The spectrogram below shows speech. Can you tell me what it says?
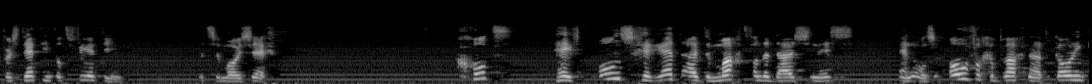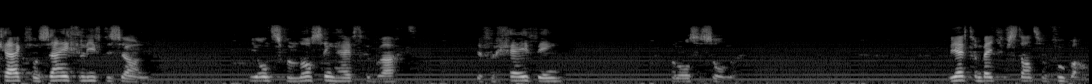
vers 13 tot 14, het zo mooi zegt. God heeft ons gered uit de macht van de duisternis en ons overgebracht naar het koninkrijk van zijn geliefde zoon, die ons verlossing heeft gebracht, de vergeving van onze zonden. Wie heeft er een beetje verstand van voetbal?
